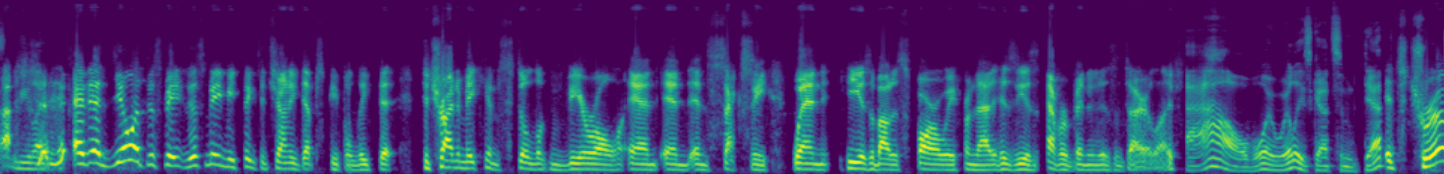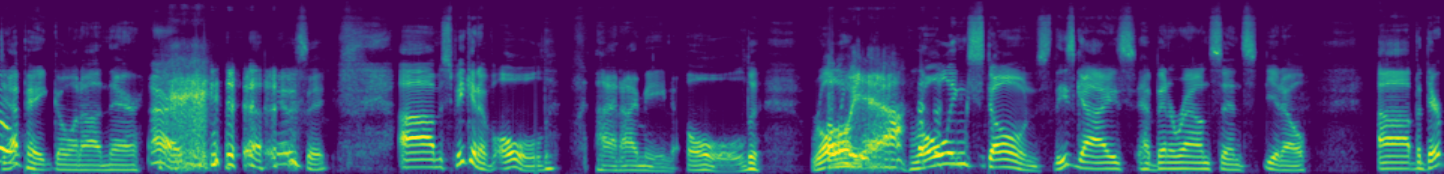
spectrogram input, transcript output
Like- and, and you know what this made this made me think that Johnny Depp's people leaked it to try to make him still look virile and and and sexy when he is about as far away from that as he has ever been in his entire life. Ow, boy, Willie's got some Depp. It's true. Depp hate going on there. All right, we'll see. Um, speaking of old, and I mean old. Rolling, Oh, yeah. Rolling Stones. These guys have been around since you know, uh, but they're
